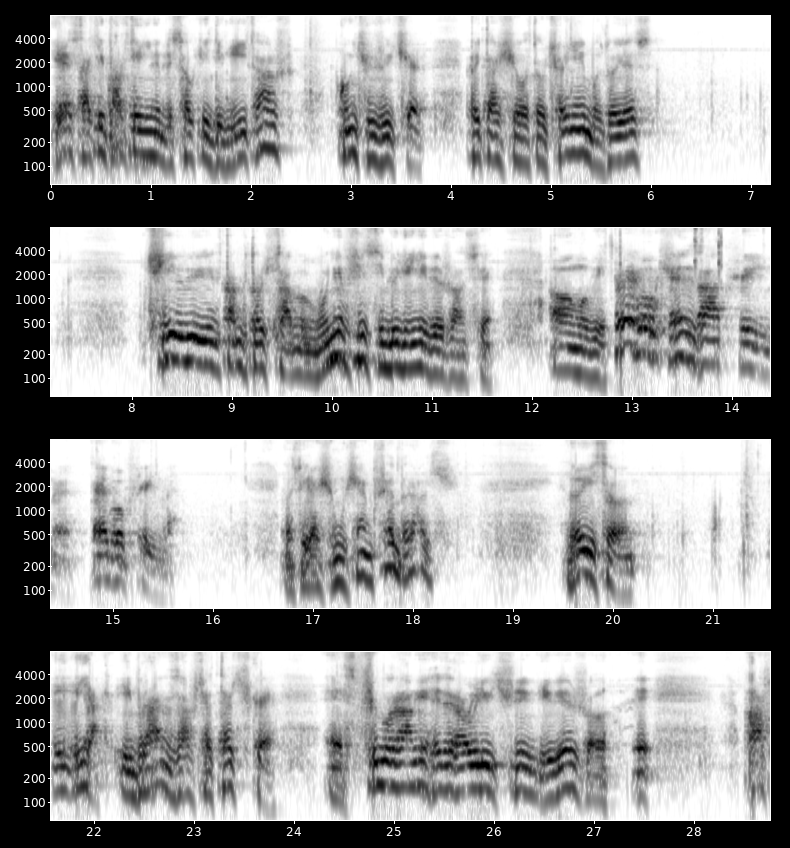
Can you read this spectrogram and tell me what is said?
Jest taki partyjny wysoki dygnitarz, kończy życie. Pyta się o otoczenie, bo to jest ci tam ktoś tam, bo nie wszyscy byli niewierzący. A on mówi, tego księdza przyjmę, tego przyjmę. No to ja się musiałem przebrać. No i co? I, jak? I brałem zawsze teczkę e, z przyborami hydraulicznymi, wiesz, o, Patrz,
